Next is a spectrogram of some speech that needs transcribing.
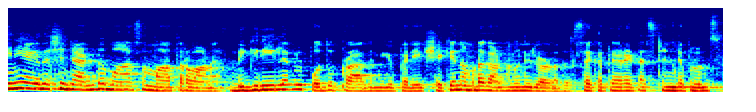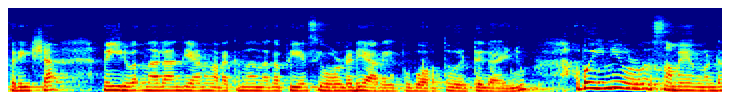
ഇനി ഏകദേശം രണ്ട് മാസം മാത്രമാണ് ഡിഗ്രി ലെവൽ പൊതു പ്രാഥമിക പരീക്ഷയ്ക്ക് നമ്മുടെ കൺമുന്നിലുള്ളത്. സെക്രട്ടേറിയറ്റ് അസിസ്റ്റന്റ് പ്രിലിംസ് പരീക്ഷ മെയ് ഇരുപത്തിനാലാം തീയതിയാണ് നടക്കുന്നതെന്നൊക്കെ പി എസ് സി ഓൾറെഡി അറിയിപ്പ് പുറത്തു വിട്ട് കഴിഞ്ഞു. അപ്പോൾ ഇനിയുള്ള സമയം കൊണ്ട്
